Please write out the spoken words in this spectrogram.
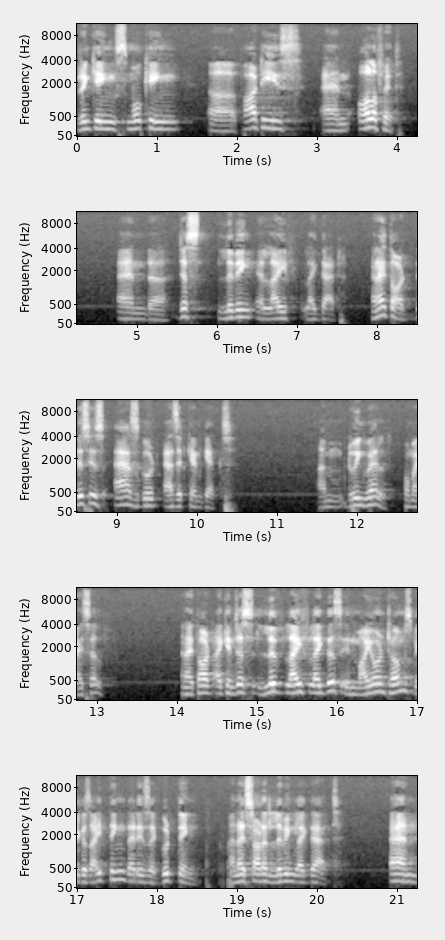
drinking, smoking, uh, parties, and all of it. And uh, just living a life like that. And I thought, this is as good as it can get. I'm doing well for myself. And I thought I can just live life like this in my own terms because I think that is a good thing. And I started living like that. And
